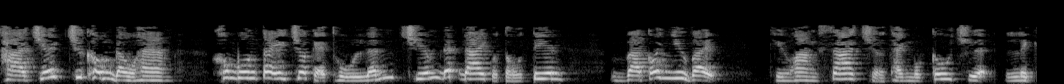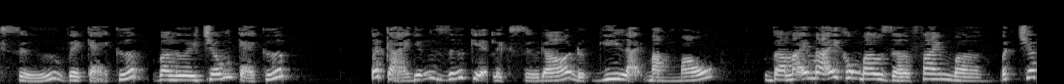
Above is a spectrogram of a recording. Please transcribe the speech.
thà chết chứ không đầu hàng, không buông tay cho kẻ thù lấn chiếm đất đai của tổ tiên, và có như vậy thì Hoàng Sa trở thành một câu chuyện lịch sử về kẻ cướp và người chống kẻ cướp. Tất cả những dữ kiện lịch sử đó được ghi lại bằng máu, và mãi mãi không bao giờ phai mờ bất chấp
